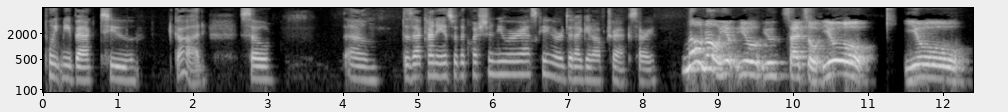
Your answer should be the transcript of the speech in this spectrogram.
point me back to God. So, um, does that kind of answer the question you were asking, or did I get off track? Sorry. No, no, you you you said so. You you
